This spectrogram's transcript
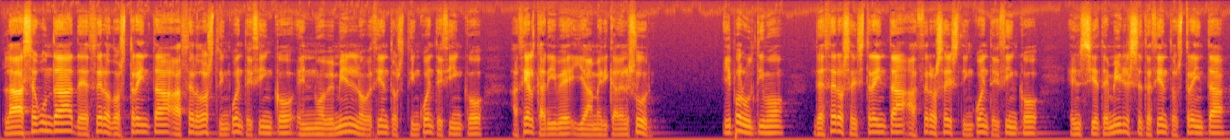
La segunda, de 0230 a 0255, en 9955 hacia el Caribe y América del Sur. Y por último, de 0630 a 0655, en 7.730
